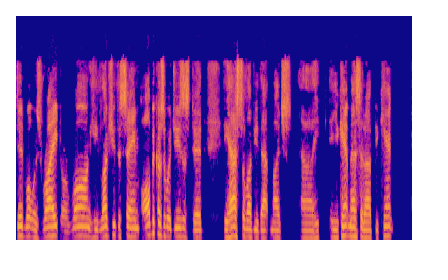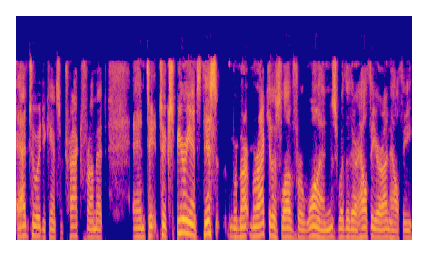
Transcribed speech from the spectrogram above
did what was right or wrong. He loves you the same, all because of what Jesus did. He has to love you that much. Uh, he, you can't mess it up. You can't add to it. You can't subtract from it. And to, to experience this miraculous love for ones, whether they're healthy or unhealthy,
